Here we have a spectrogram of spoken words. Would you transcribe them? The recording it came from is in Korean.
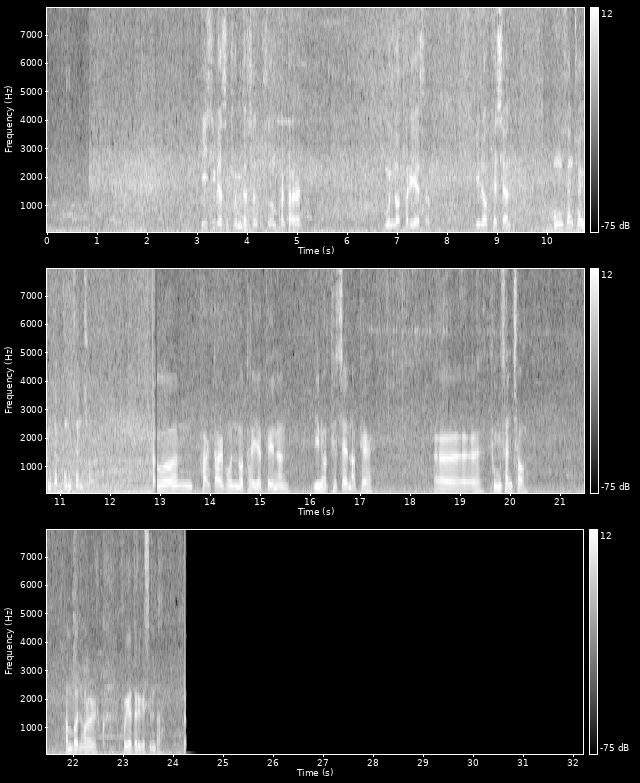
이 집에서 키웁니다 수, 수원 팔달 문 노타리에서 이노 패션 풍선초입니다 풍선초. 수원 팔달문 노타리 옆에 있는 이노 패션 앞에 어, 풍선초 한번 오늘 보여드리겠습니다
